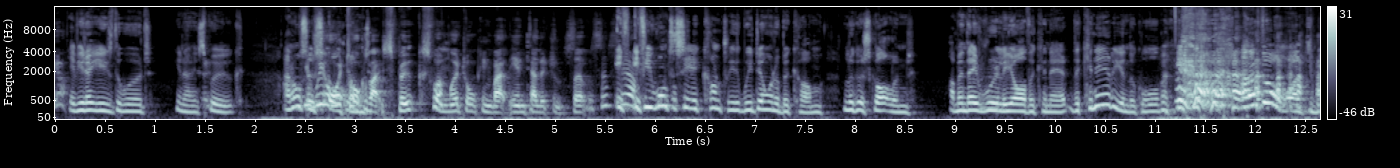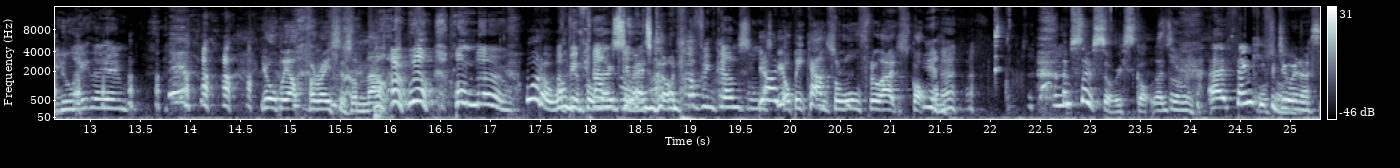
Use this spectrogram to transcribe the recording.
Yeah. if you don't use the word, you know, spook. And also, we always talk about spooks when we're talking about the intelligence services. If, yeah. if you want to see a country that we don't want to become, look at Scotland. I mean, they really are the canary, the canary in the coal mine. I don't want to be like them. You'll be up for racism now. I will. Oh no! What a wonderful note to end on. I've been cancelled. yeah, you'll be cancelled all throughout Scotland. Yeah. I'm so sorry, Scotland. Sorry. Uh, thank you Oh, for joining us,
